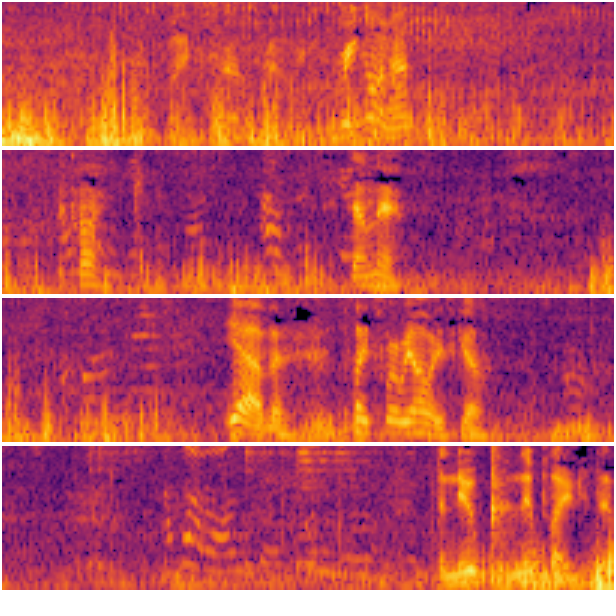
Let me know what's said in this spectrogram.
Everybody's so friendly. Where you going, huh? The car. Down there. Yeah, the place where we always go. I thought on this. The new new place that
